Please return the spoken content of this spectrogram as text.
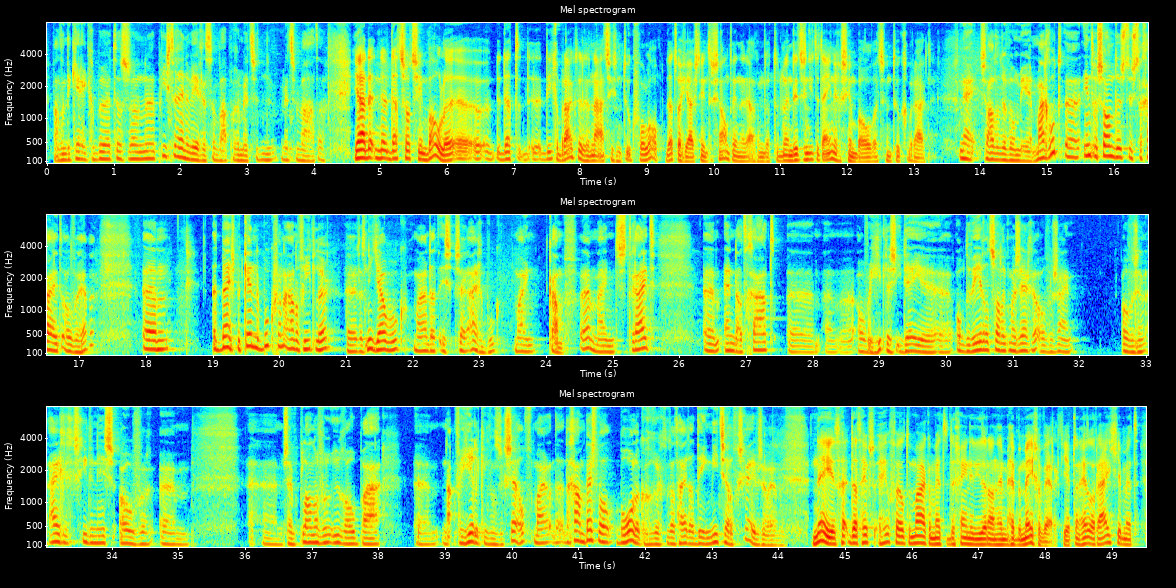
wat in de kerk gebeurt als zo'n priester heen en weer staan wapperen met zijn met zijn water. Ja, de- de- dat soort symbolen, dat, die gebruikten de nazi's natuurlijk volop. Dat was juist interessant inderdaad om dat te doen. En dit is niet het enige symbool wat ze natuurlijk gebruikten. Nee, ze hadden er wel meer. Maar goed, eh, interessant dus, dus daar ga je het over hebben. Ehm, het meest bekende boek van Adolf Hitler, eh, dat is niet jouw boek, maar dat is zijn eigen boek, Mijn Kampf, hè, Mijn Strijd. Ehm, en dat gaat ehm, ehm, over Hitlers ideeën eh, op de wereld, zal ik maar zeggen, over zijn, over zijn eigen geschiedenis, over zijn plannen voor Europa. Ehm, nou, verheerlijking van zichzelf. Maar er gaan best wel behoorlijke geruchten dat hij dat ding niet zelf geschreven zou hebben. Nee, het, dat heeft heel veel te maken met degenen die eraan hebben meegewerkt. Je hebt een heel rijtje met,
